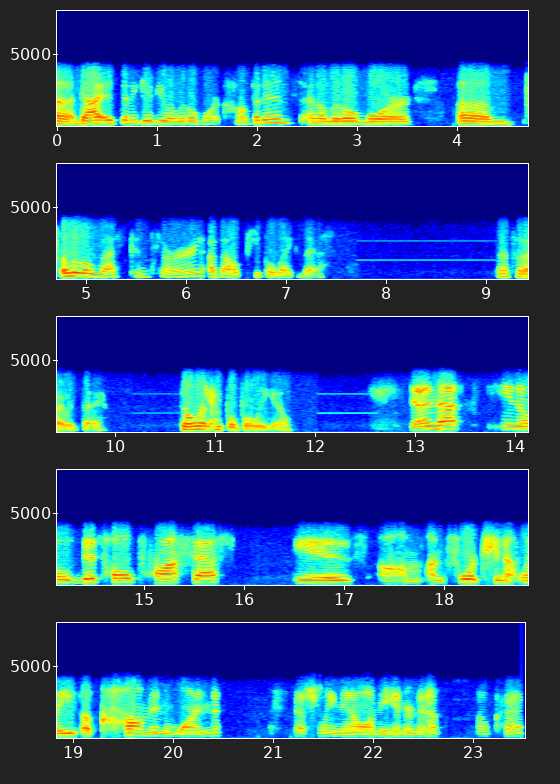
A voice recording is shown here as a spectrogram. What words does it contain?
Uh, that is going to give you a little more confidence and a little more um, a little less concern about people like this. That's what I would say. Don't let Yeah. people bully you. Yeah, And that, you know, this whole process is um, unfortunately a common one, especially now on the internet. Okay.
